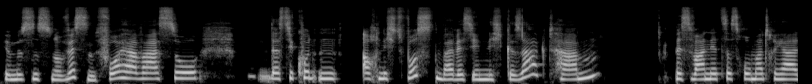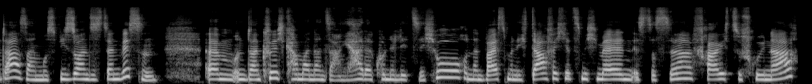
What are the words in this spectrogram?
Wir müssen es nur wissen. Vorher war es so, dass die Kunden auch nicht wussten, weil wir es ihnen nicht gesagt haben, bis wann jetzt das Rohmaterial da sein muss. Wie sollen sie es denn wissen? Ähm, und dann natürlich kann man dann sagen, ja, der Kunde lädt nicht hoch und dann weiß man nicht, darf ich jetzt mich melden? Ist das, ja, frage ich zu früh nach?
